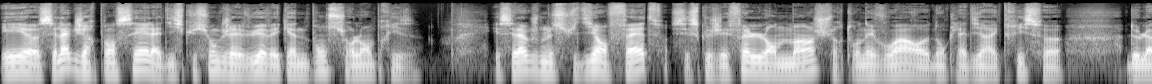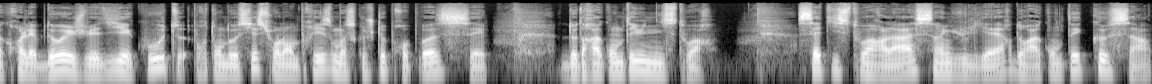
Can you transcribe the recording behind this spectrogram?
Et euh, c'est là que j'ai repensé à la discussion que j'avais eue avec Anne Ponce sur l'emprise. Et c'est là que je me suis dit, en fait, c'est ce que j'ai fait le lendemain. Je suis retourné voir euh, donc la directrice euh, de la Croix Lebdo et je lui ai dit, écoute, pour ton dossier sur l'emprise, moi, ce que je te propose, c'est de te raconter une histoire cette histoire-là, singulière, de raconter que ça.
